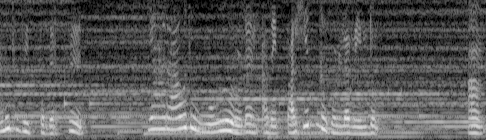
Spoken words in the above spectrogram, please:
அனுபவிப்பதற்கு யாராவது ஒருவருடன் அதை பகிர்ந்து கொள்ள வேண்டும். ஆம்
